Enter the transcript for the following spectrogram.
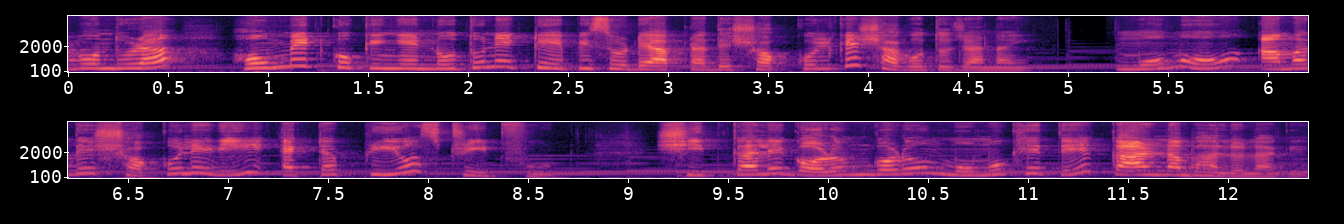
বন্ধুরা হোমমেড কুকিংয়ের নতুন একটি এপিসোডে আপনাদের সকলকে স্বাগত জানাই। মোমো আমাদের সকলেরই একটা প্রিয় স্ট্রিট ফুড শীতকালে গরম গরম মোমো খেতে কার না ভালো লাগে?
